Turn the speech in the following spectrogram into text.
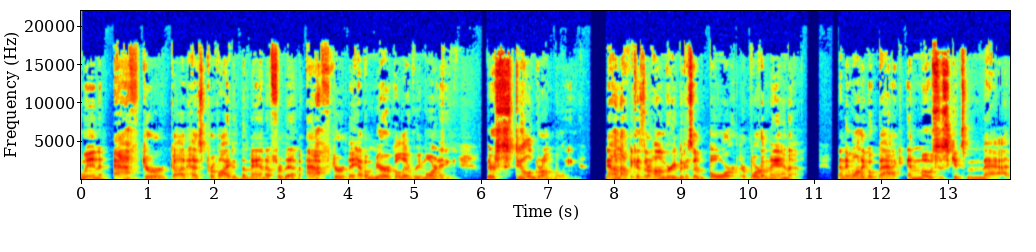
when after God has provided the manna for them, after they have a miracle every morning, they're still grumbling. Now, not because they're hungry, because they're bored. They're bored of manna and they want to go back. And Moses gets mad.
